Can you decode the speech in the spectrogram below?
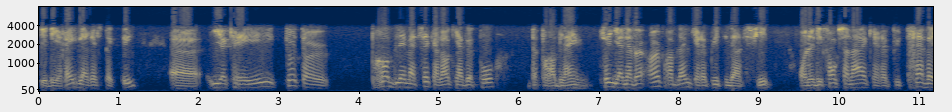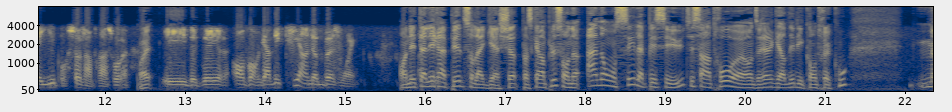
Il y a des règles à respecter. Euh, il a créé tout un problématique alors qu'il n'y avait pas de problème. Il y en avait un problème qui aurait pu être identifié. On a des fonctionnaires qui auraient pu travailler pour ça, Jean-François, et de dire, on va regarder qui en a besoin. On est allé rapide sur la gâchette parce qu'en plus, on a annoncé la PCU, sans trop, euh, on dirait, regarder les contre-coups. Mais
